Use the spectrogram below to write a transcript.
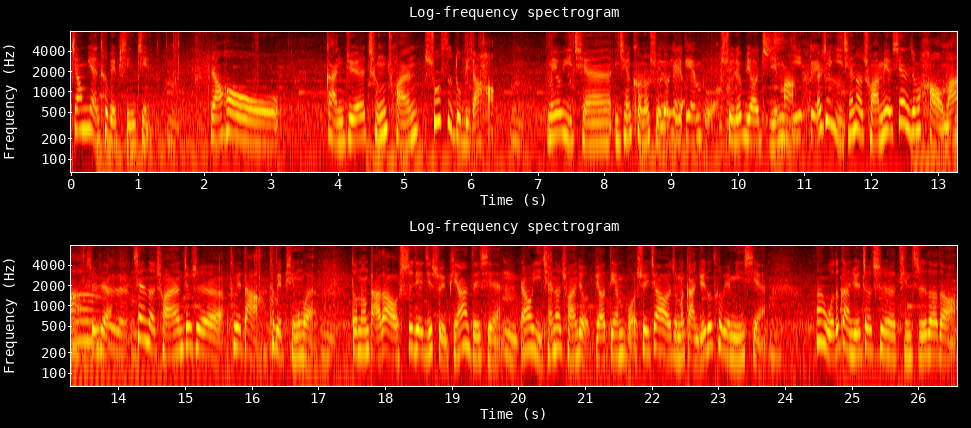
江面特别平静。嗯，然后感觉乘船舒适度比较好。嗯，没有以前，以前可能水流比较颠簸，水流比较急嘛急对，而且以前的船没有现在这么好嘛，啊是不是对对？嗯现在的船就是特别大，特别平稳，都能达到世界级水平啊这些。嗯然后以前的船就比较颠簸，睡觉什么感觉都特别明显。嗯但我的感觉这次挺值得的，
